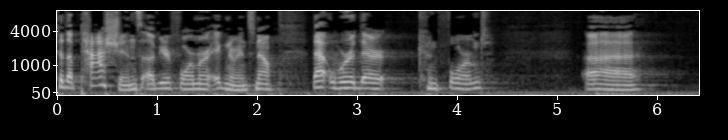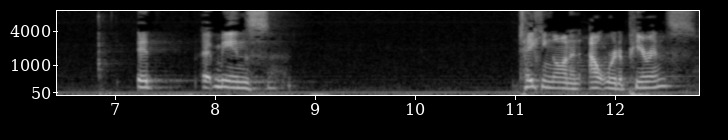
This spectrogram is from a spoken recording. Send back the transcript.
to the passions of your former ignorance. Now, that word there, conformed, uh, it, it means taking on an outward appearance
